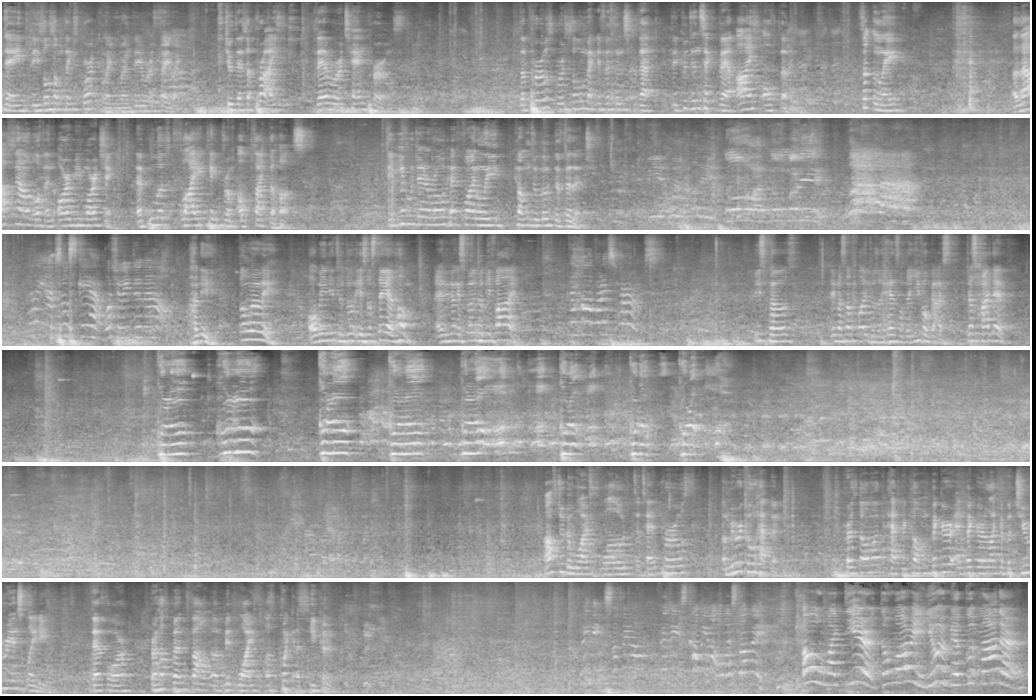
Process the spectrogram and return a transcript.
One day, they saw something sparkling when they were sailing. To their surprise, there were ten pearls. The pearls were so magnificent that they couldn't take their eyes off them. Suddenly, a loud sound of an army marching and bullets flying came from outside the huts. The evil general had finally come to loot the village. Hi, I'm so scared. What should we do now? Honey, don't worry. All we need to do is to stay at home. Everything is going to be fine. Then how about his pearls? These pearls, they must not fall into the hands of the evil guys. Just hide them. Gulu, gulu, gulu, gulu, gulu, gulu, gulu, gulu. after the wife swallowed the ten pearls, a miracle happened. Her stomach had become bigger and bigger like a Peturian's lady. Therefore, her husband found a midwife as quick as he could. Something is coming out of my stomach. Oh, my dear, don't worry. You will be a good mother.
